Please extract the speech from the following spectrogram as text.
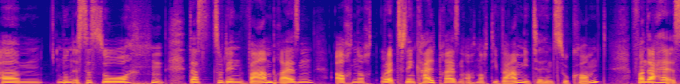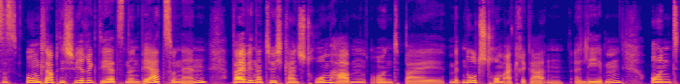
Ähm, nun ist es so, dass zu den Warmpreisen auch noch oder zu den Kaltpreisen auch noch die Warmmiete hinzukommt. Von daher ist es unglaublich schwierig, dir jetzt einen Wert zu nennen, weil wir natürlich keinen Strom haben und bei mit Notstromaggregaten äh, leben und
